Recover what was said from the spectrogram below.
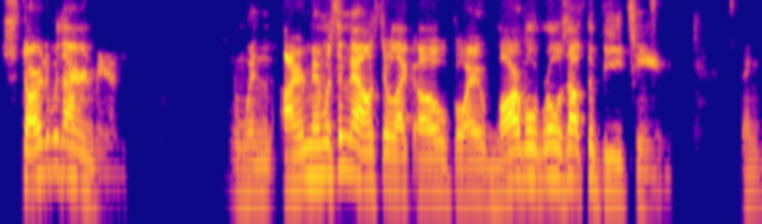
started with Iron Man. And when Iron Man was announced, they were like, oh boy, Marvel rolls out the B team. Then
